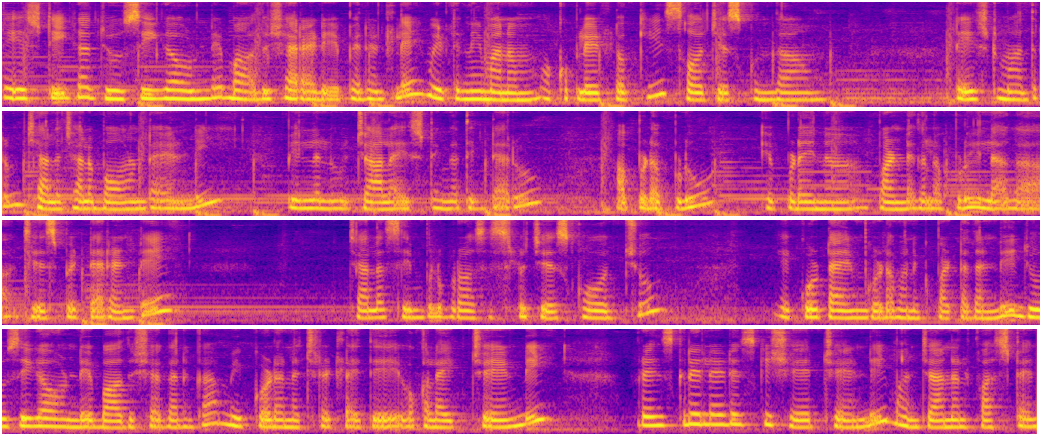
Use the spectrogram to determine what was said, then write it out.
టేస్టీగా జ్యూసీగా ఉండే బాదుషా రెడీ అయిపోయినట్లే వీటిని మనం ఒక ప్లేట్లోకి సర్వ్ చేసుకుందాం. టేస్ట్ మాత్రం చాలా చాలా బాగుంటాయండి. పిల్లలు చాలా ఇష్టంగా తింటారు. అప్పుడప్పుడు ఎప్పుడైనా పండగలప్పుడు ఇలాగా చేసి పెట్టారంటే చాలా సింపుల్ ప్రాసెస్లో చేసుకోవచ్చు. ఎక్కువ టైం కూడా మనకి పట్టదండి. జ్యూసీగా ఉండే బాదుషా కనుక మీకు కూడా నచ్చినట్లయితే ఒక లైక్ చేయండి. ఫ్రెండ్స్కి రిలేటివ్స్కి షేర్ చేయండి. మన ఛానల్ ఫస్ట్ టైం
